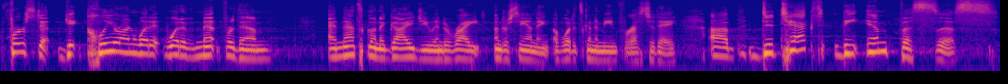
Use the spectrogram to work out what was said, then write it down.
First step, get clear on what it would have meant for them and that's going to guide you into right understanding of what it's going to mean for us today. Uh, detect the emphasis.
